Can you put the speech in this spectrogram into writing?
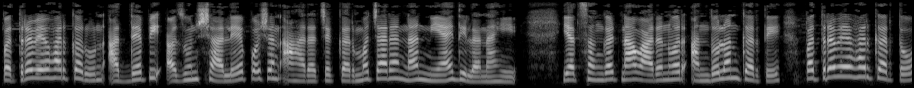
पत्रव्यवहार करून अद्यापी अजून शालेय पोषण आहाराच्या कर्मचाऱ्यांना न्याय दिला नाही. यात संघटना वारंवार आंदोलन करते पत्रव्यवहार करतो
